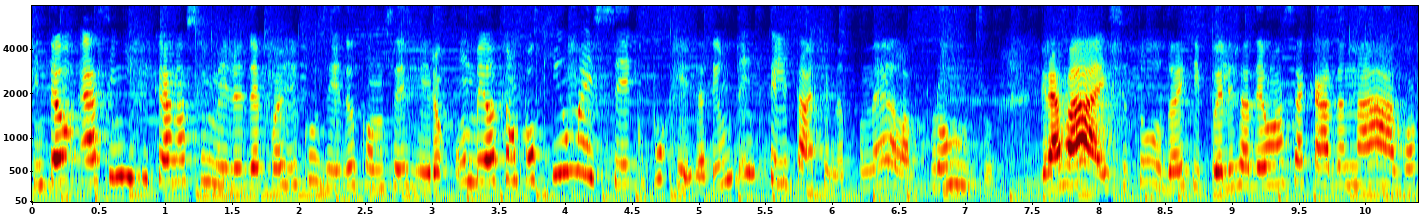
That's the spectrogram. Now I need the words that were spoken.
Então é assim que fica nosso milho depois de cozido, como vocês viram. O meu tá um pouquinho mais seco, porque já tem um tempo que ele tá aqui na panela, pronto. Gravar isso tudo, aí tipo, ele já deu uma secada na água,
